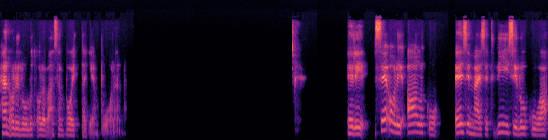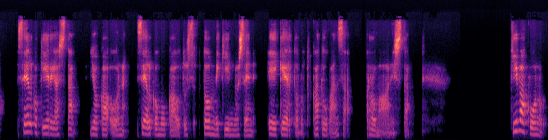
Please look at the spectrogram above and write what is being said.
Hän oli luullut olevansa voittajien puolella. Eli se oli alku, ensimmäiset viisi lukua selkokirjasta, joka on selkomukautus Tommi Kinnusen Ei kertonut katuvansa romaanista. Kiva, kun,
